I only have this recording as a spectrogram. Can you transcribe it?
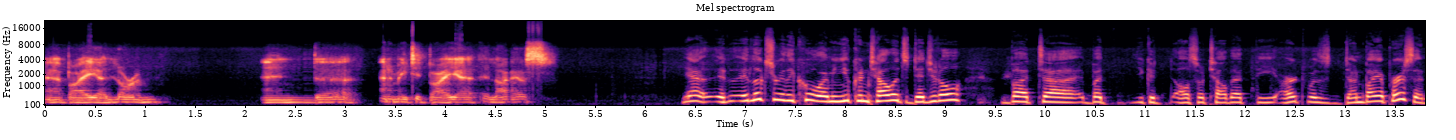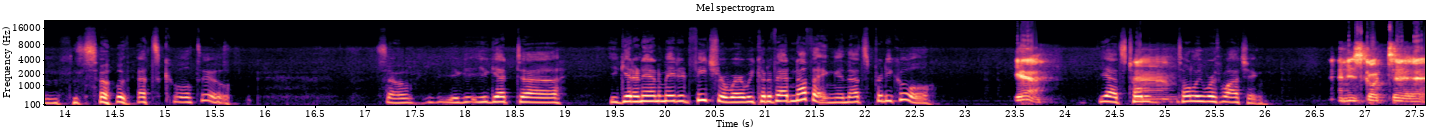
uh, by uh, Lauren and uh, animated by Elias. Yeah, it, it looks really cool. I mean, you can tell it's digital, but uh, but you could also tell that the art was done by a person, so that's cool too. So you get- you get uh, you get an animated feature where we could have had nothing, and that's pretty cool. Yeah, Yeah, it's totally Um, totally worth watching. and it's got uh,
